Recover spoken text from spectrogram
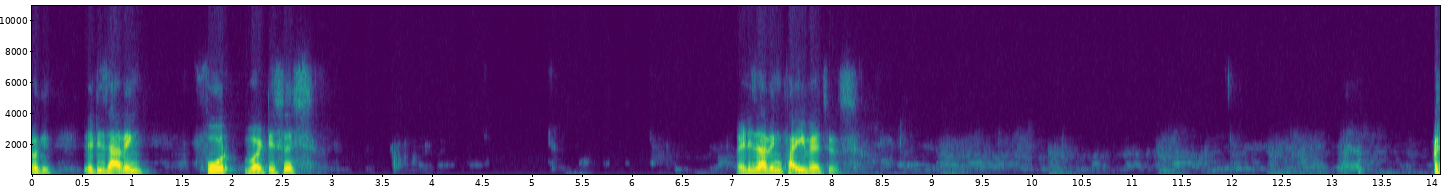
Okay, it is having four vertices. It is having five edges.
